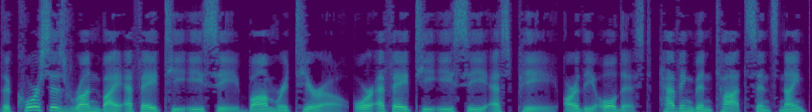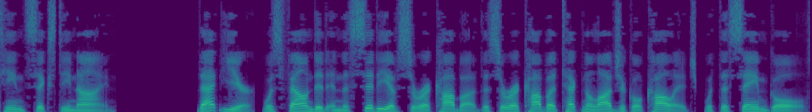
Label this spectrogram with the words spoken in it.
The courses run by FATEC Bom Retiro or FATEC SP are the oldest, having been taught since 1969. That year, was founded in the city of Sorocaba the Sorocaba Technological College, with the same goals.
